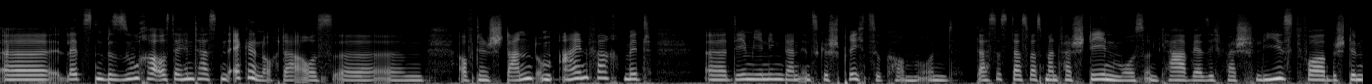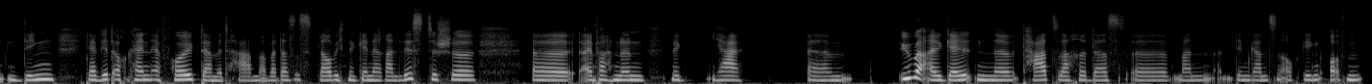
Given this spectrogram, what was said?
äh, letzten Besucher aus der hintersten Ecke noch da aus äh, ähm, auf den Stand, um einfach mit äh, demjenigen dann ins Gespräch zu kommen. Und das ist das, was man verstehen muss. Und klar, wer sich verschließt vor bestimmten Dingen, der wird auch keinen Erfolg damit haben. Aber das ist, glaube ich, eine generalistische, äh, einfach eine, eine ja, ähm, überall geltende Tatsache, dass äh, man dem Ganzen auch gegen offen,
